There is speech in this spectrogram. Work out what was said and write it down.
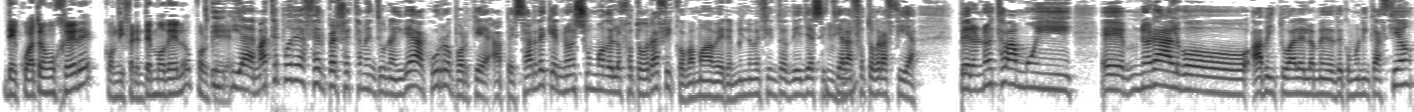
de cuatro mujeres con diferentes modelos, porque Y, y además te puede hacer perfectamente una idea, Curro, porque a pesar de que no es un modelo fotográfico, vamos a ver, en 1910 ya existía la fotografía, pero no estaba muy, eh, no era algo habitual en los medios de comunicación,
